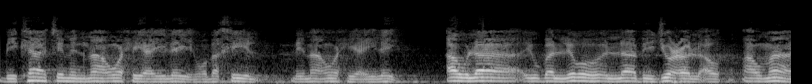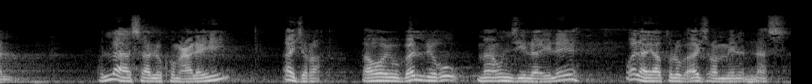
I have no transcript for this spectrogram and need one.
بكاتم ما أوحي إليه وبخيل بما أوحي إليه أو لا يبلغه إلا بجعل أو أو مال. قل لا أسألكم عليه أجرا فهو يبلغ ما أنزل إليه ولا يطلب أجرا من الناس.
